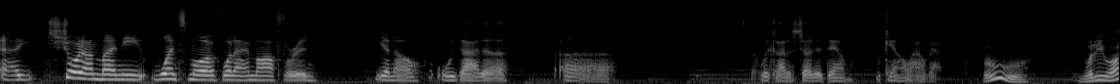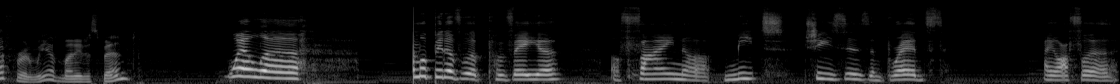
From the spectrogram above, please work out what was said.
Uh, short on money, once more of what I'm offering. You know, we gotta, uh, we gotta shut it down. We can't allow that. Ooh, what are you offering? We have money to spend. Well, uh, I'm a bit of a purveyor of fine uh, meats, cheeses, and breads. I offer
